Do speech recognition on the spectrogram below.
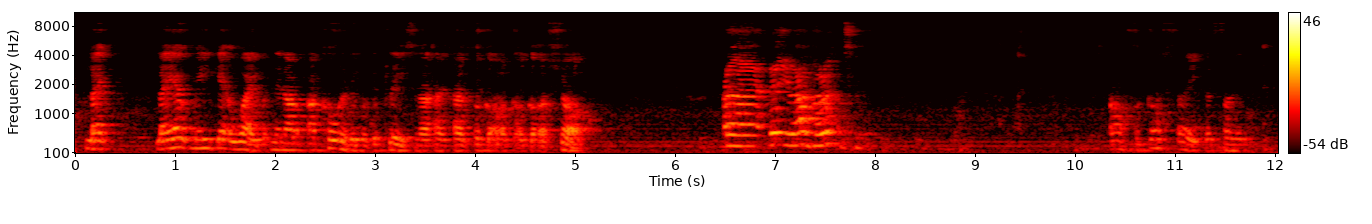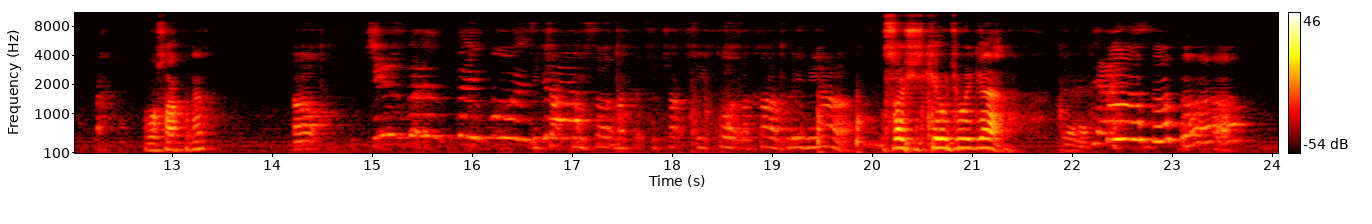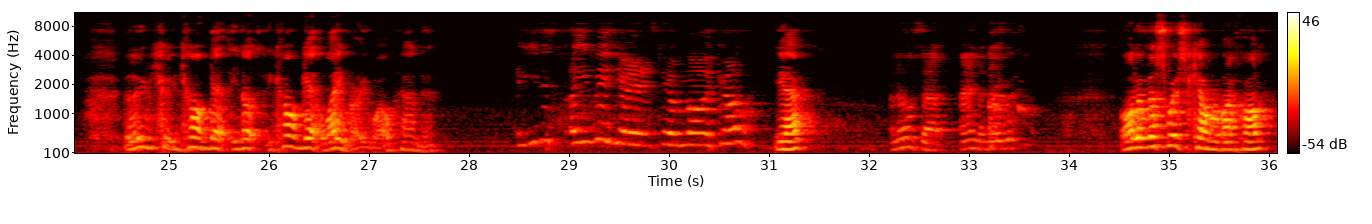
like, they helped me get away, but then I, I cornered him with the police and I, I, I forgot I got, I got a shot. Uh, there you haven't. Oh, for God's sake, that's funny. What's happening? Oh, She's been a thief for she his chucked car. me saw my, she chucked C4 at my car, blew me up. So she's killed you again? Yeah. Yes. you you can't get you, don't, you can't get away very well, can you? Are you just, are you videoing it still, Michael? Yeah. And also, I ain't got no, Oliver, switch the camera back on.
